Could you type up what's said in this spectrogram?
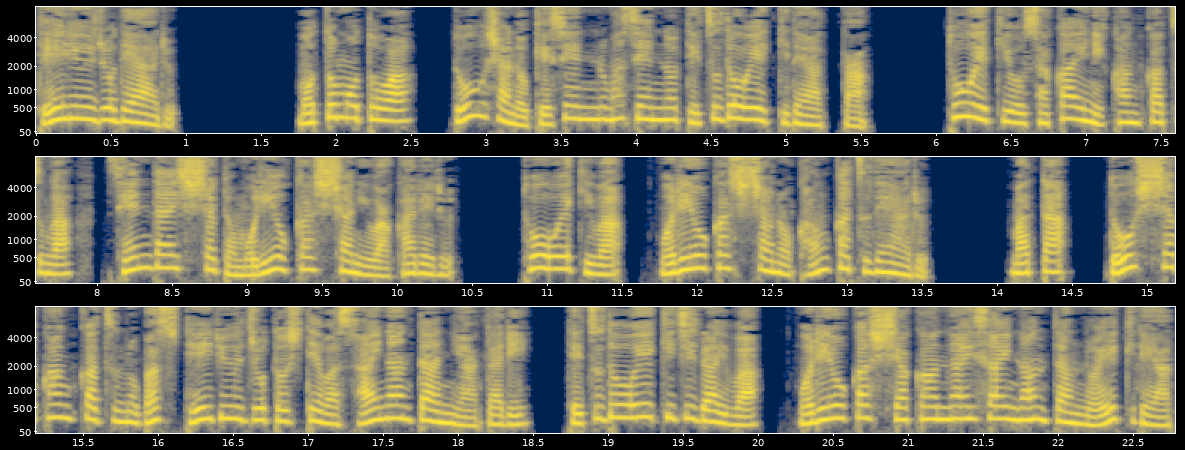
停留所である。もともとは、同社の気仙沼線の鉄道駅であった。当駅を境に管轄が仙台支社と盛岡支社に分かれる。当駅は盛岡支社の管轄である。また、同支社管轄のバス停留所としては最南端にあたり、鉄道駅時代は盛岡支社管内最南端の駅であっ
